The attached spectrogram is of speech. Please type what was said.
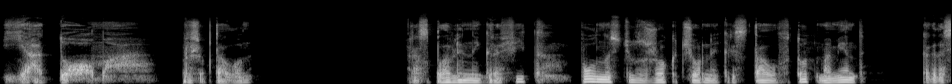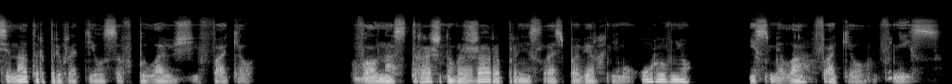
«Я дома!» — прошептал он. Расплавленный графит полностью сжег черный кристалл в тот момент, когда сенатор превратился в пылающий факел. Волна страшного жара пронеслась по верхнему уровню и смела факел вниз.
